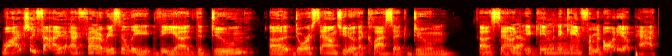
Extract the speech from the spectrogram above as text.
Well, I actually found I, I found out recently the uh, the Doom uh, door sounds. You know that classic Doom uh, sound. Yeah. It came Mhm. it came from an audio pack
